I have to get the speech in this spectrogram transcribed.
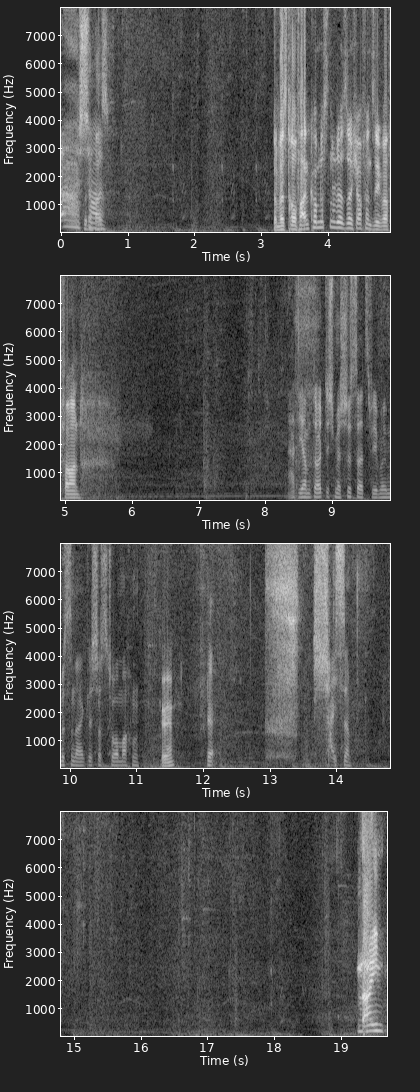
Ah, Guter schade. Pass. Sollen wir es drauf ankommen lassen oder soll ich offensiver fahren? Ja, die haben deutlich mehr Schüsse als wir. Wir müssen eigentlich das Tor machen. Okay. Ja. Scheiße. Nein!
